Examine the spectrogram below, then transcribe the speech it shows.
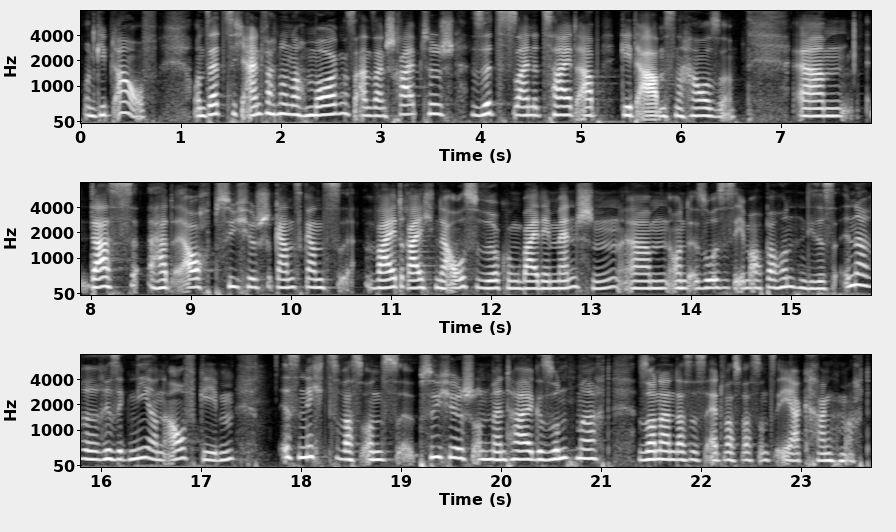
und gibt auf und setzt sich einfach nur noch morgens an seinen Schreibtisch, sitzt seine Zeit ab, geht abends nach Hause Hause. Ähm, das hat auch psychisch ganz, ganz weitreichende Auswirkungen bei den Menschen. Ähm, und so ist es eben auch bei Hunden. Dieses innere Resignieren, Aufgeben, ist nichts, was uns psychisch und mental gesund macht, sondern das ist etwas, was uns eher krank macht.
